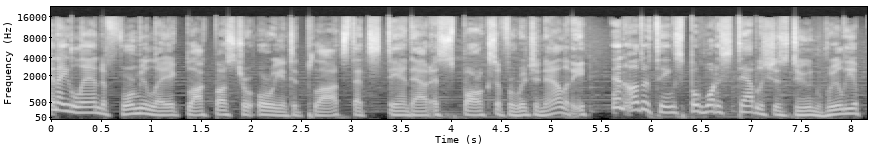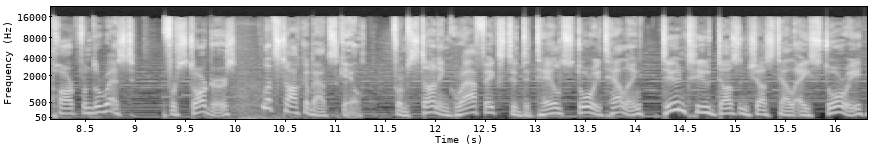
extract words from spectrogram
in a land of formulaic blockbuster-oriented plots that stand out as sparks of originality and other things but what establishes Dune really apart from the rest. For starters, let's talk about scale. From stunning graphics to detailed storytelling, Dune 2 doesn't just tell a story,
